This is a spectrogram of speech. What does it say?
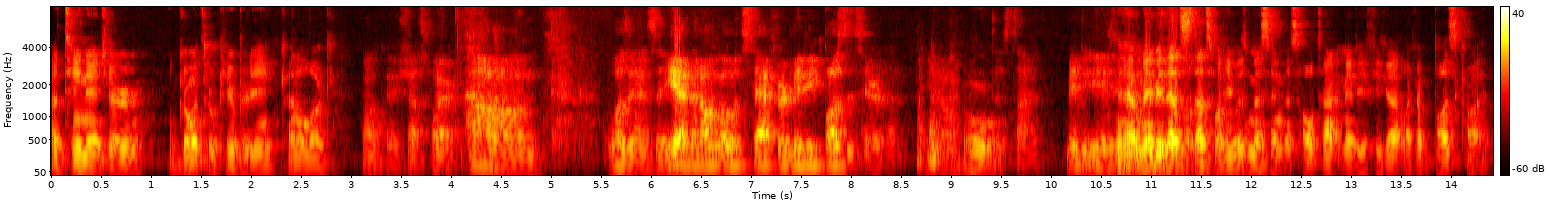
a teenager going through puberty kind of look. Okay, shots fired. Um, was I gonna say? Yeah, then I'll go with Stafford. Maybe buzz his hair then. You know, Ooh. this time. Maybe Yeah, maybe that's that's what he was missing this whole time. Maybe if he got like a buzz cut,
